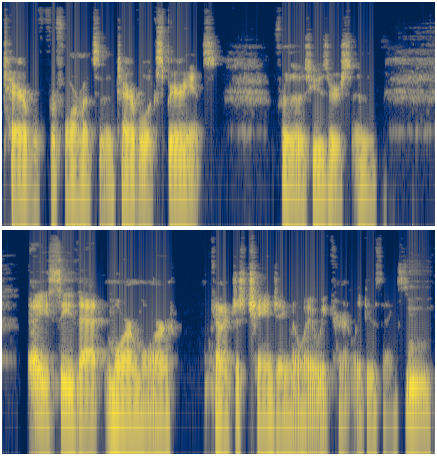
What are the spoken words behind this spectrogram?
terrible performance and a terrible experience for those users. And I see that more and more kind of just changing the way we currently do things. Mm.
